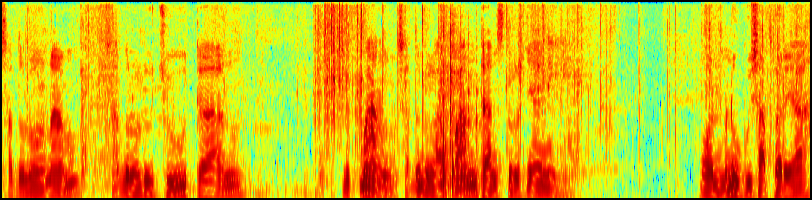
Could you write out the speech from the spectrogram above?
106 107 dan Lukman 108 dan seterusnya ini. Mohon menunggu sabar ya.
